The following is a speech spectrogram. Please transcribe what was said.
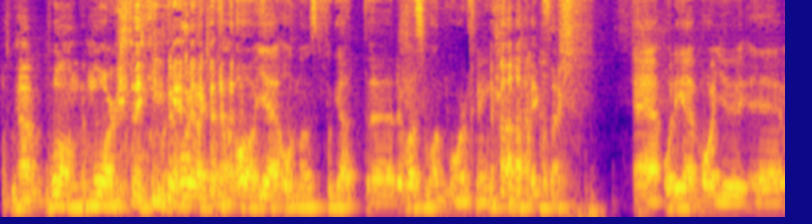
but we have one more thing. Det var ju verkligen så här, oh yeah, almost forgot. Uh, there was one more thing. Ja, exakt. Eh, och det var ju eh,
